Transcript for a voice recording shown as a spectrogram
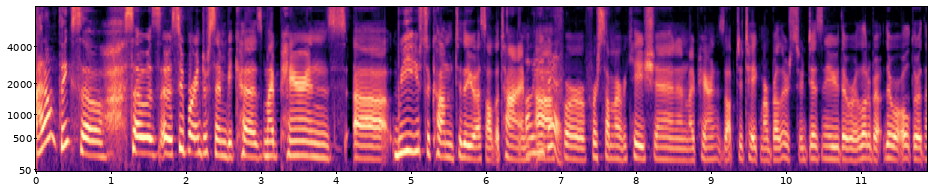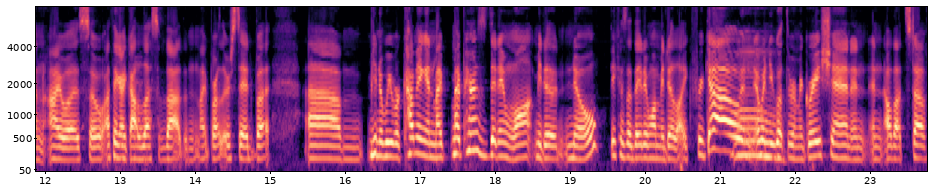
I don't think so. So it was, it was super interesting because my parents, uh, we used to come to the U.S. all the time Oh, uh, for for summer vacation, and my parents loved to take my brothers to Disney. They were a little bit, they were older than I was, so I think I got less of that than my brothers did. But um, you know, we were coming, and my, my parents didn't want me to know because they didn't want me to like freak out. And, and when you go through immigration and, and all that stuff,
